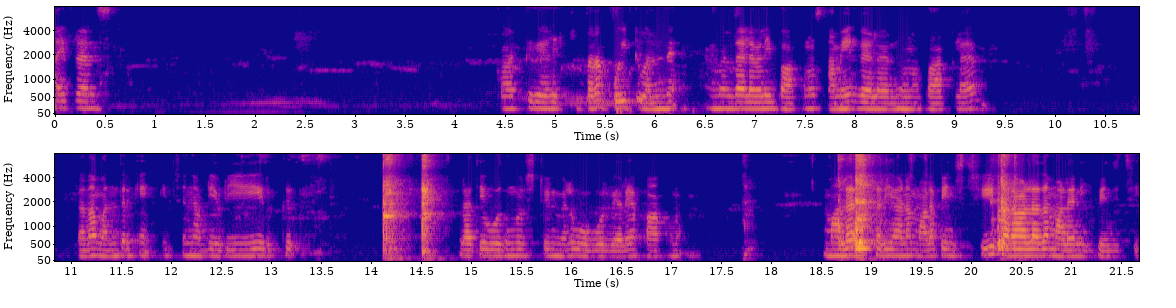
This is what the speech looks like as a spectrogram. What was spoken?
ஹாய் ஃப்ரெண்ட்ஸ் காட்டு வேலைக்கு இப்போ தான் போயிட்டு வந்தேன். இனிமேல் தான் எல்லா வேலையும் பார்க்கணும். சமையல் வேலை இன்னும் நான் பார்க்கல. இப்போ தான் வந்திருக்கேன். கிச்சன் அப்படி அப்படியே இருக்குது எல்லாத்தையும் ஒதுங்க வச்சுட்டு இனிமேல் ஒவ்வொரு வேலையாக பார்க்கணும். மழை சரியான மழை பெஞ்சிச்சு. பரவாயில்லாத மழை இன்னைக்கு பெஞ்சிச்சு.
